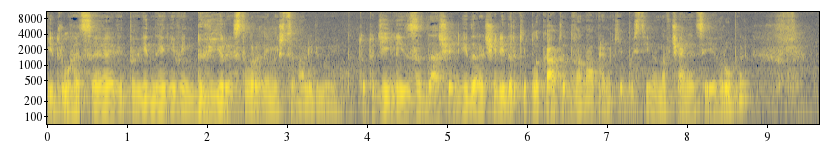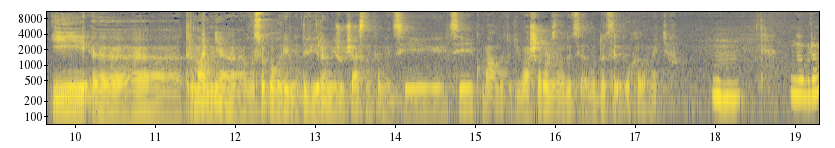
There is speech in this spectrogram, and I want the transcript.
І друге, це відповідний рівень довіри, створений між цими людьми. Тобто тоді задача лідера чи лідерки плекати два напрямки постійно навчання цієї групи. І е, тримання високого рівня довіри між учасниками цієї цієї команди. Тоді ваша роль зводиться до цих двох елементів. Угу. Добре.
